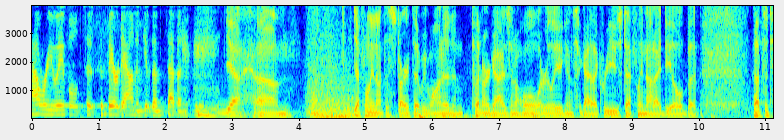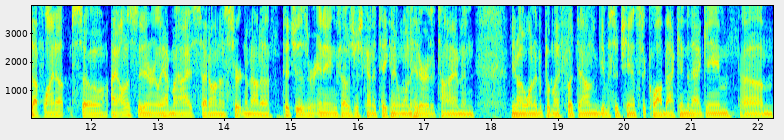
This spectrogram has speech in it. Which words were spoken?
how were you able to, to bear down and give them seven? yeah, um, definitely not the start that we wanted, and putting our guys in a hole early against a guy like Ryu's definitely not ideal, but that's a tough lineup. So I honestly didn't really have my eyes set on a certain amount of pitches or innings. I was just kind of taking it one hitter at a time, and you know I wanted to put my foot down and give us a chance to claw back into that game. Um,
